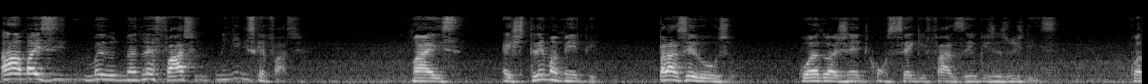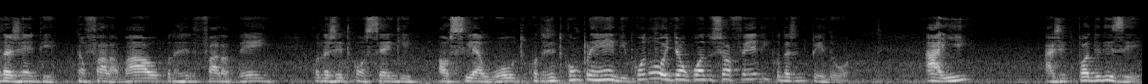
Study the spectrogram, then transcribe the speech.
ah, mas, mas, mas não é fácil. Ninguém diz que é fácil. Mas é extremamente prazeroso quando a gente consegue fazer o que Jesus diz. Quando a gente não fala mal, quando a gente fala bem, quando a gente consegue auxiliar o outro, quando a gente compreende, quando, ou então quando se ofende, quando a gente perdoa. Aí a gente pode dizer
